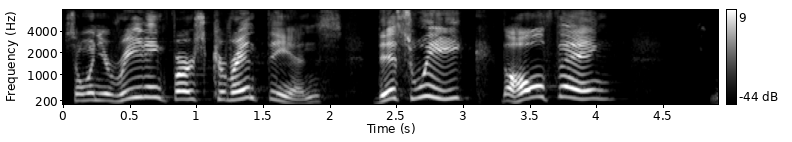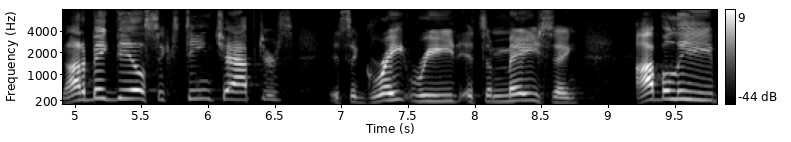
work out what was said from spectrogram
so when you're reading 1 Corinthians this week, the whole thing, not a big deal, 16 chapters. It's a great read, it's amazing. I believe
